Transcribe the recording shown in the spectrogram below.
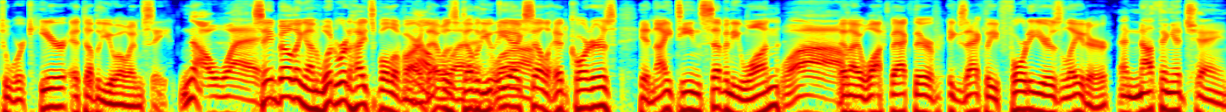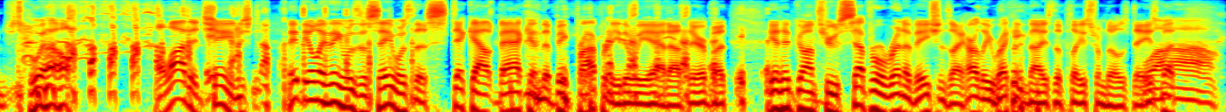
to work here at WOMC. No way. Same building on Woodward Heights Boulevard. No that was way. WEXL headquarters in 1971. Wow. And I walked back there exactly 40 years later. and nothing had changed. Well, a lot had changed. I think the only thing that was the same was the stick out back and the big property that we had out there, but it had gone through several renovations. I hardly recognized the place from those days. Wow. But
